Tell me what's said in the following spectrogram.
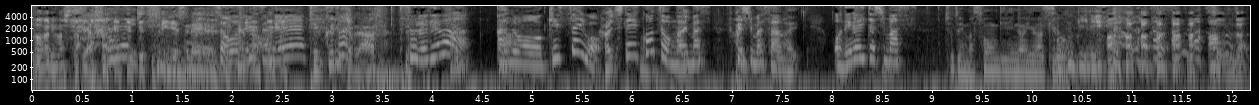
わかりました。いや、それきついですね。そうですね。テクニカルな。それでは、あの、決済をしていこうと思います。福島さん、お願いいたします。ちょっと今損切りの言い訳を。損切り。そんな。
